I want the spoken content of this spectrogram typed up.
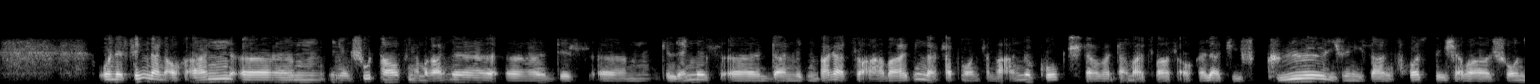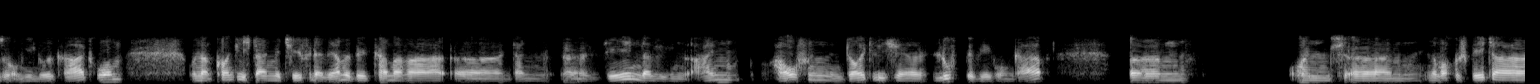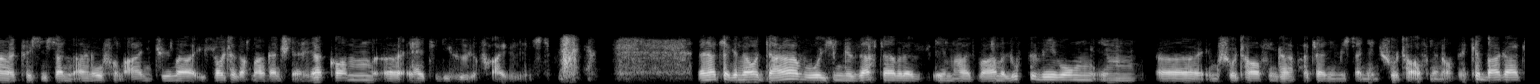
Und es fing dann auch an, ähm, in den Schutthaufen am Rande äh, des ähm, Geländes äh, dann mit dem Bagger zu arbeiten. Das hatten wir uns dann mal angeguckt. Da war, damals war es auch relativ kühl, ich will nicht sagen frostig, aber schon so um die 0 Grad rum. Und dann konnte ich dann mit Hilfe der Wärmebildkamera äh, dann äh, sehen, dass es in einem Haufen deutliche Luftbewegung gab. Ähm, und ähm, eine Woche später kriegte ich dann einen Anruf vom Eigentümer, ich sollte doch mal ganz schnell herkommen, äh, er hätte die Höhle freigelegt. dann hat er genau da, wo ich ihm gesagt habe, dass es eben halt warme Luftbewegungen im, äh, im Schutthaufen gab, hat er nämlich dann den Schutthaufen dann auch weggebaggert.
